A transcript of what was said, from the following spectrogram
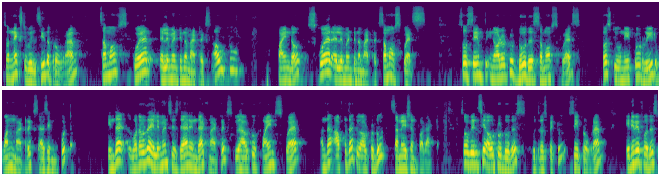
So next we'll see the program sum of square element in the matrix. How to find out square element in the matrix, sum of squares. So same in order to do this sum of squares, first you need to read one matrix as input. In the whatever the elements is there in that matrix, you have to find square and then after that you have to do summation for that. So we'll see how to do this with respect to C program. Anyway, for this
